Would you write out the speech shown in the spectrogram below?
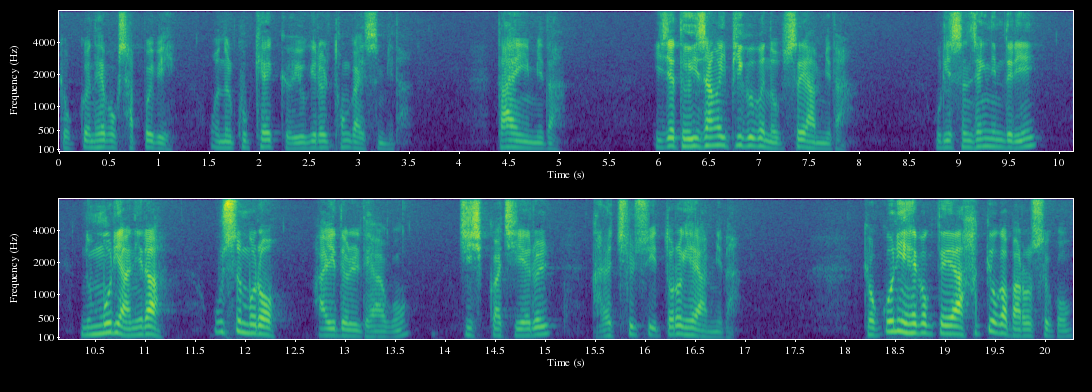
교권 회복 사법이 오늘 국회 교육위를 통과했습니다. 다행입니다. 이제 더 이상의 비극은 없어야 합니다. 우리 선생님들이 눈물이 아니라 웃음으로 아이들을 대하고 지식과 지혜를 가르칠 수 있도록 해야 합니다. 교권이 회복돼야 학교가 바로 서고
